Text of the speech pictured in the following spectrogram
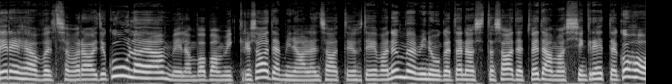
tere, hea Põltsamaa raadio kuulaja, meil on Vaba Mikri saade, mina olen saatejuht Eeva Nõmme, minuga täna seda saadet vedamas siin Grete Koho.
